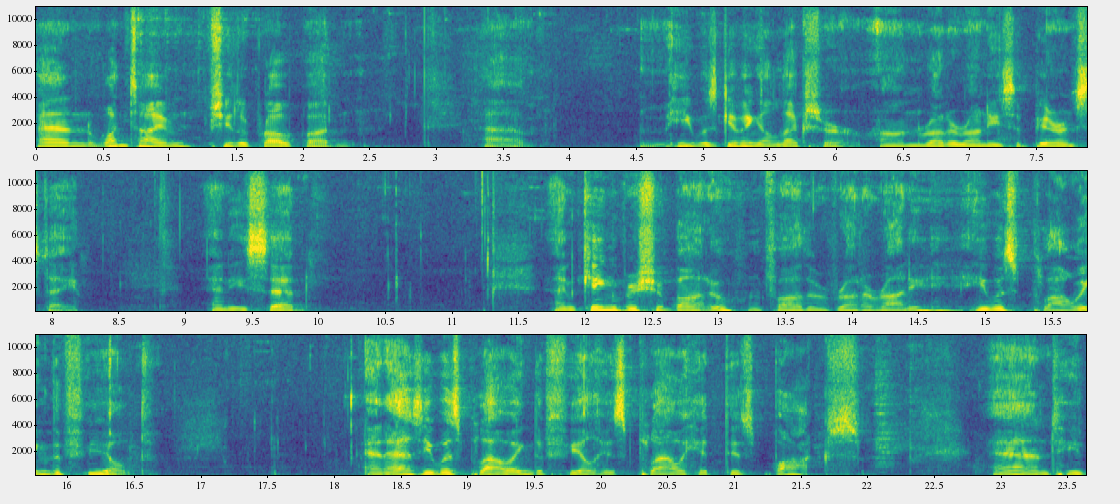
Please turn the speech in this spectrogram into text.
And one time, Srila Prabhupada uh, he was giving a lecture on Radharani's appearance day, and he said, and King Vrishabhanu, the father of Radharani, he was plowing the field. And as he was plowing the field, his plow hit this box. And he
